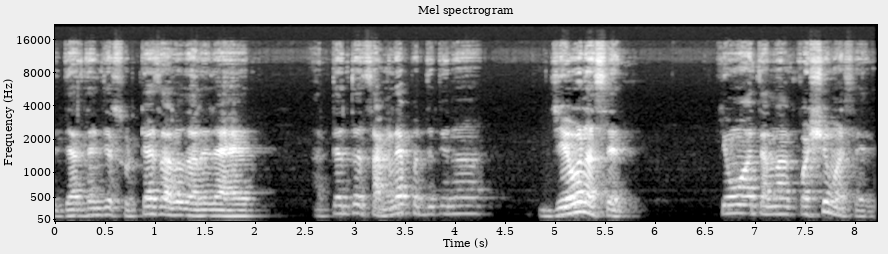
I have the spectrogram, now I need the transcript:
विद्यार्थ्यांच्या सुट्ट्या चालू झालेल्या आहेत. अत्यंत चांगल्या पद्धतीनं जेवण असेल किंवा त्यांना कॉस्ट्युम असेल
